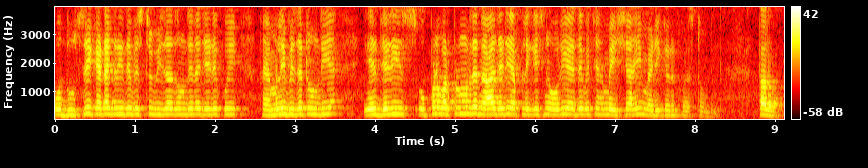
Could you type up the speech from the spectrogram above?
ਉਹ ਦੂਸਰੀ ਕੈਟਾਗਰੀ ਦੇ ਵਿਜ਼ਟਰ ਵੀਜ਼ਾਸ ਹੁੰਦੇ ਨੇ ਜਿਹੜੇ ਕੋਈ ਫੈਮਿਲੀ ਵਿਜ਼ਿਟ ਹੁੰਦੀ ਹੈ। ਇਹ ਜਿਹੜੀ ਓਪਨ ਵਰਕ ਪਰਮਿਟ ਦੇ ਨਾਲ ਜਿਹੜੀ ਐਪਲੀਕੇਸ਼ਨ ਹੋ ਰਹੀ ਹੈ, ਇਹਦੇ ਵਿੱਚ ਹਮੇਸ਼ਾ ਹੀ ਮੈਡੀਕਲ ਰਿਕੁਐਸਟ ਹੁੰਦੀ ਹੈ। ਧੰਨਵਾਦ।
